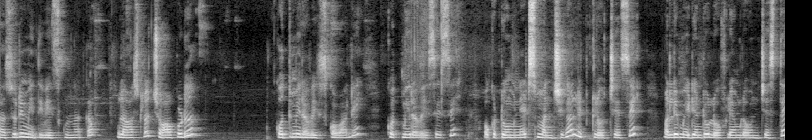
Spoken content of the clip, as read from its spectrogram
కసూరి మేతి వేసుకున్నాక లాస్ట్లో చాపుడు కొత్తిమీర వేసుకోవాలి. కొత్తిమీర వేసేసి ఒక టూ మినిట్స్ మంచిగా లిట్ క్లోజ్ చేసి మళ్ళీ మీడియం టు లో ఫ్లేమ్లో ఉంచేస్తే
